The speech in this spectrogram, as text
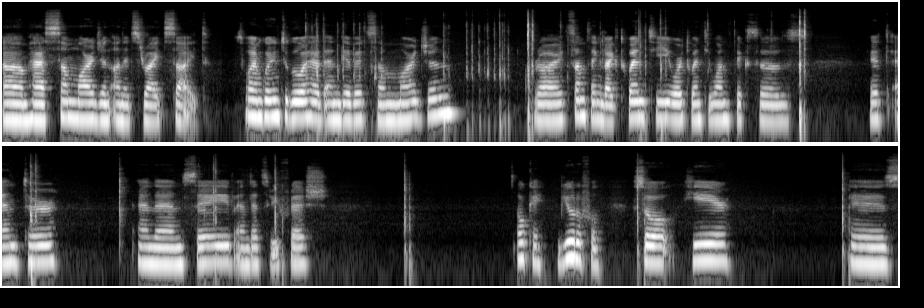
um, has some margin on its right side. So I'm going to go ahead and give it some margin, right? Something like 20 or 21 pixels. Hit enter and then save and let's refresh. Okay, beautiful. So here is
